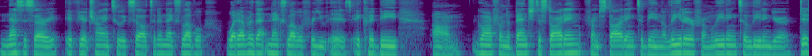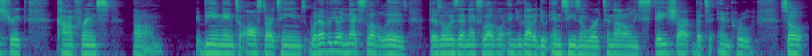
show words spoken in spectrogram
necessary if you're trying to excel to the next level, whatever that next level for you is. It could be um, going from the bench to starting, from starting to being a leader, from leading to leading your district, conference, um, being named to all star teams, whatever your next level is, there's always that next level. And you got to do in season work to not only stay sharp, but to improve. So,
